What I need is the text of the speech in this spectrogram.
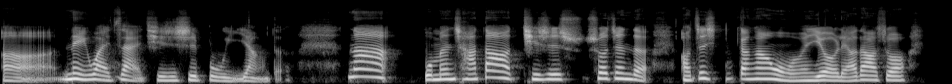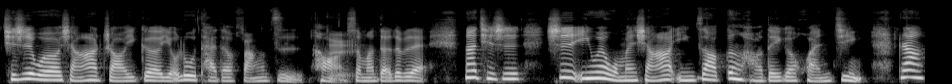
呃内外在其实是不一样的。那我们查到，其实说真的哦，这刚刚我们也有聊到说，其实我有想要找一个有露台的房子，哈、哦，什么的，对不对？那其实是因为我们想要营造更好的一个环境，让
